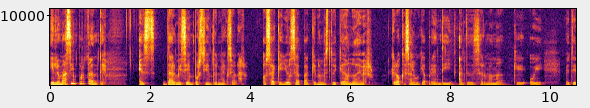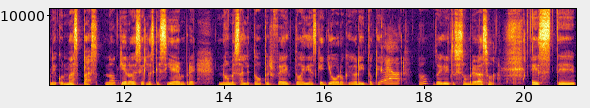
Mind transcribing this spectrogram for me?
Y lo más importante es dar mi 100% en mi accionar. O sea, que yo sepa que no me estoy quedando de ver. Creo que es algo que aprendí antes de ser mamá, que hoy me tiene con más paz. No quiero decirles que siempre no me sale todo perfecto. Hay días que lloro, que grito, que ah, ¿no? Doy gritos y sombrerazos. Este,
